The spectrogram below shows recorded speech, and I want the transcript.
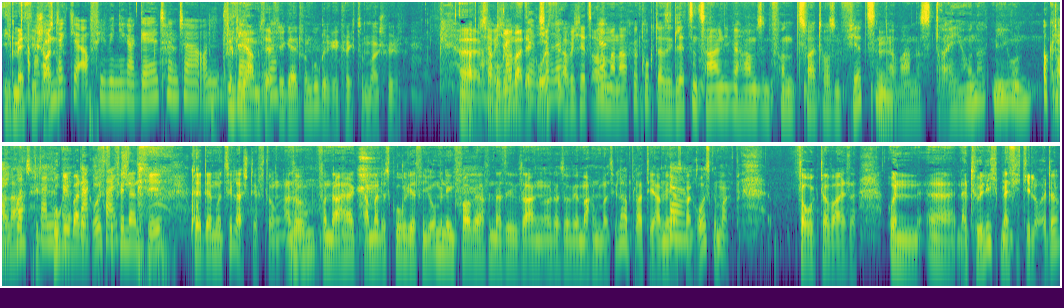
ich messe sie schon. Da steckt ja auch viel weniger Geld hinter. Und die haben sehr viel Geld von Google gekriegt zum Beispiel. Äh, das habe ich, hab ich, jetzt auch ja? nochmal nachgeguckt. Also die letzten Zahlen, die wir haben, sind von 2014. Mhm. Da waren es 300 Millionen okay, Dollar. Gut, Google war der größte falsch. Finanzier der, der Mozilla-Stiftung. Also mhm. von daher kann man das Google jetzt nicht unbedingt vorwerfen, dass sie sagen oder so, wir machen Mozilla platt. Die haben ja, ja. erstmal groß gemacht verrückterweise. Und äh, natürlich messe ich die Leute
